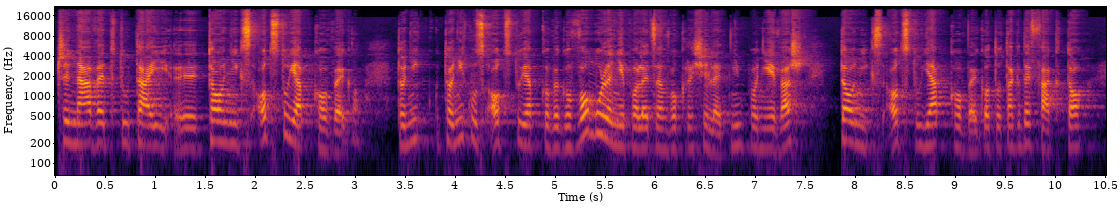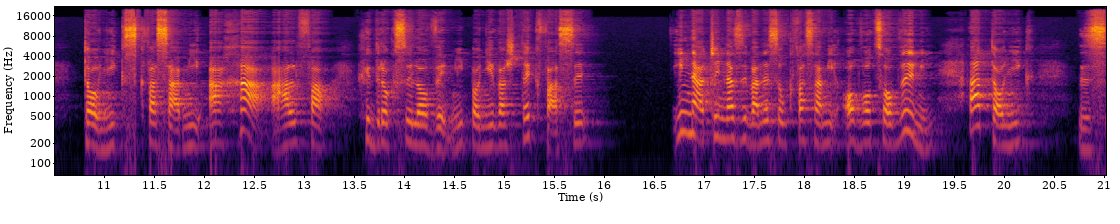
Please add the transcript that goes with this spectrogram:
Czy nawet tutaj y, tonik z octu jabłkowego. Tonik, toniku z octu jabłkowego w ogóle nie polecam w okresie letnim, ponieważ tonik z octu jabłkowego to tak de facto tonik z kwasami AH, alfa hydroksylowymi, ponieważ te kwasy inaczej nazywane są kwasami owocowymi, a tonik z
